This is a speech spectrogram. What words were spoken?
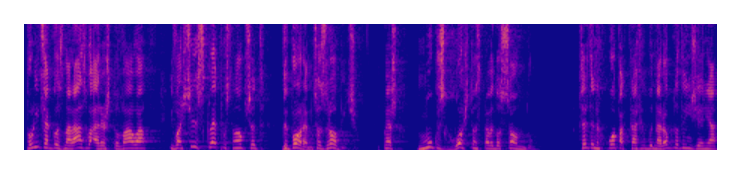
Policja go znalazła, aresztowała i właściciel sklepu stanął przed wyborem, co zrobić, ponieważ mógł zgłosić tę sprawę do sądu. Wtedy ten chłopak trafiłby na rok do więzienia,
